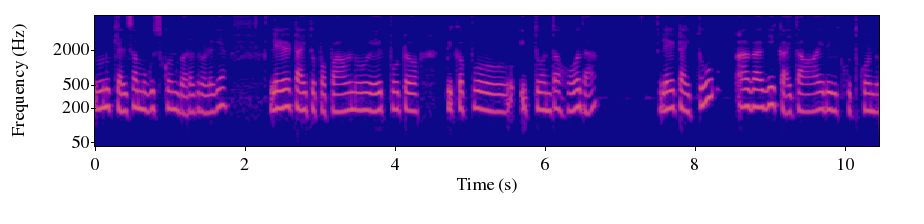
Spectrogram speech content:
ಇವನು ಕೆಲಸ ಮುಗಿಸ್ಕೊಂಡು ಬರೋದ್ರೊಳಗೆ ಲೇಟ್ ಆಯಿತು ಪಾಪ. ಅವನು ಏರ್ಪೋರ್ಟ್ ಪಿಕಪ್ಪು ಇತ್ತು ಅಂತ ಹೋದ. ಲೇಟ್ ಆಯಿತು. ಹಾಗಾಗಿ ಕಾಯ್ತಾ ಇದ್ದೀವಿ ಕೂತ್ಕೊಂಡು.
